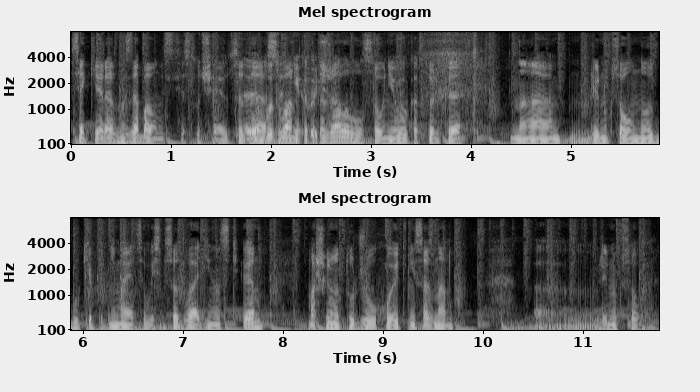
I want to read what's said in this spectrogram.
всякие разные забавности случаются. Да, Работать Сван как-то жаловался, у него как только на линуксовом ноутбуке поднимается 802.11n, машина тут же уходит в несознанку. э, линуксовая.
